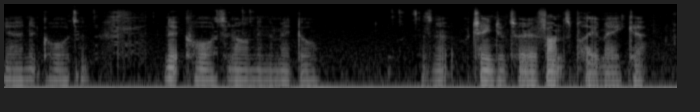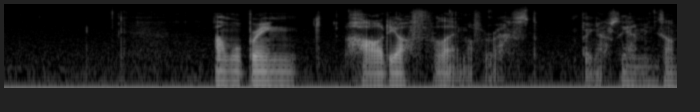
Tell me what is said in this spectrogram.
Yeah, Nick Haughton. Nick Haughton on in the middle. There's no. We'll change him to an advanced playmaker. And we'll bring Hardy off. We'll let him have a rest. Bring Ashley Hemmings on.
